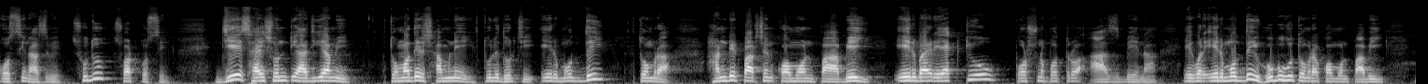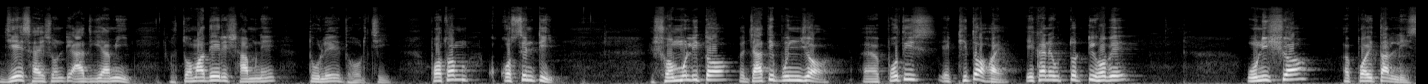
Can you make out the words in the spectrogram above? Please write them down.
কোশ্চিন আসবে। শুধু শর্ট কোশ্চিন যে সাজেশনটি আজকে আমি তোমাদের সামনে তুলে ধরছি, এর মধ্যেই তোমরা হান্ড্রেড পারসেন্ট কমন পাবেই। এর বাইরে একটিও প্রশ্নপত্র আসবে না। একবার এর মধ্যেই হুবহু তোমরা কমন পাবেই। যে সাজেশনটি আজকে আমি তোমাদের সামনে তুলে ধরছি। প্রথম কোশ্চেনটি, সম্মিলিত জাতিপুঞ্জ প্রতিষ্ঠিত হয়। এখানে উত্তরটি হবে উনিশশো পঁয়তাল্লিশ।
